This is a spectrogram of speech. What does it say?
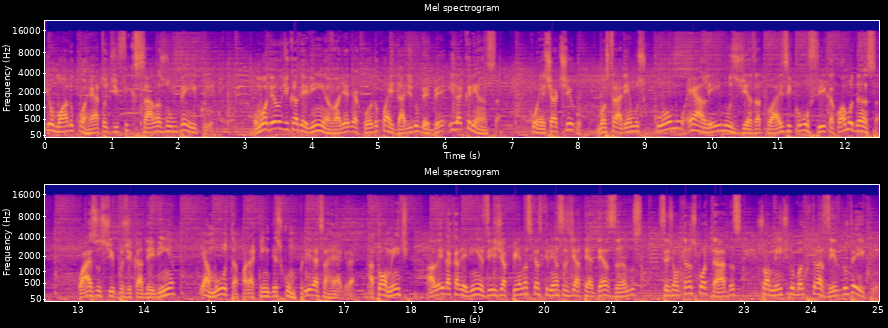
e o modo correto de fixá-las no veículo. O modelo de cadeirinha varia de acordo com a idade do bebê e da criança. Com este artigo, mostraremos como é a lei nos dias atuais e como fica com a mudança, quais os tipos de cadeirinha e a multa para quem descumprir essa regra. Atualmente, a lei da cadeirinha exige apenas que as crianças de até 10 anos sejam transportadas somente no banco traseiro do veículo,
